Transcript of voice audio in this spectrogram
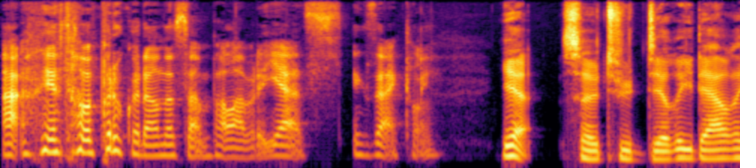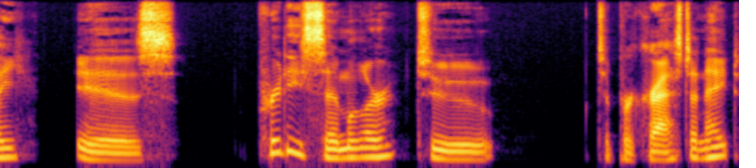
Ah, eu tava procurando essa palavra. Yes, exactly. Yeah. So to dilly dally is pretty similar to to procrastinate,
